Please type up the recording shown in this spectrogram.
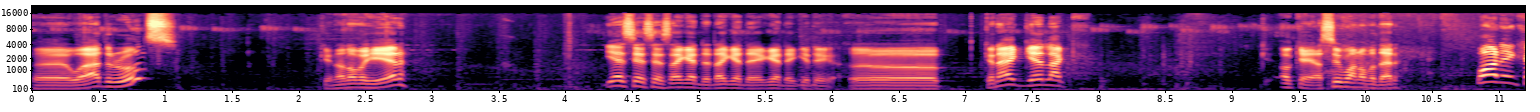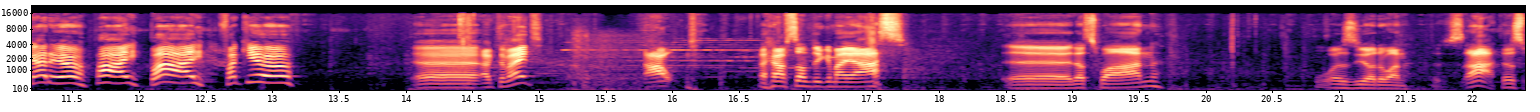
Uh, what? The runes? Okay, not over here. Yes, yes, yes, I get it, I get it, I get it, I get it. Uh, can I get like... Okay, I see one over there. Morning, carrier! Hi! Bye! Fuck you! Uh, activate! Ow! I have something in my ass! Uh, that's one. Where's the other one? Ah, there's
